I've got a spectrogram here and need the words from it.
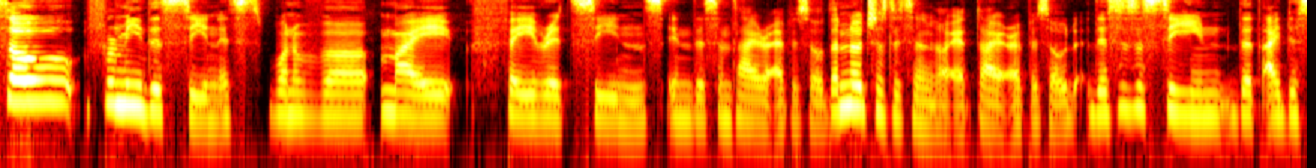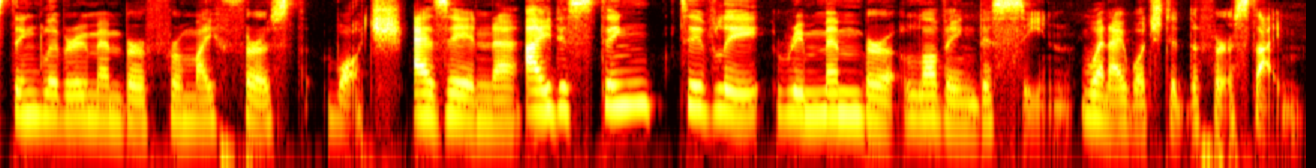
so for me, this scene is one of uh, my favorite scenes in this entire episode, and not just this entire episode. This is a scene that I distinctly remember from my first watch, as in I distinctively remember loving this scene when I watched it the first time,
